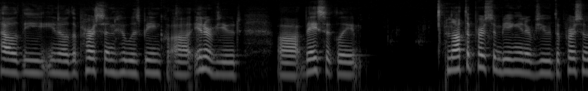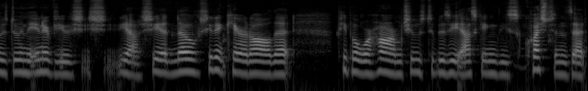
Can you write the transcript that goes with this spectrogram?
how the you know the person who was being uh, interviewed uh, basically not the person being interviewed the person who was doing the interview she, she, yeah she had no she didn't care at all that people were harmed she was too busy asking these questions that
